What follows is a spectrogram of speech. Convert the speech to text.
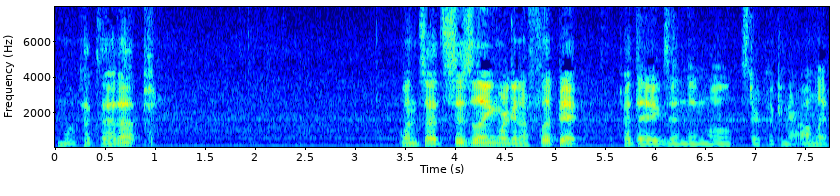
And we'll cook that up. Once that's sizzling, we're gonna flip it, put the eggs in, then we'll start cooking our omelet.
